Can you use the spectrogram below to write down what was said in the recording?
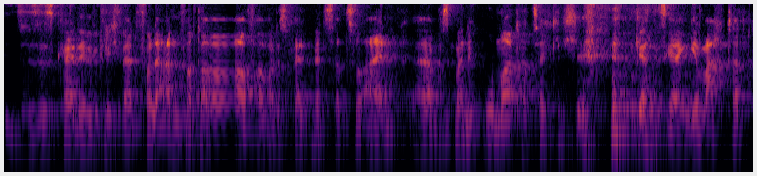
das ist keine wirklich wertvolle Antwort darauf, aber das fällt mir jetzt dazu ein, äh, was meine Oma tatsächlich ganz gern gemacht hat.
